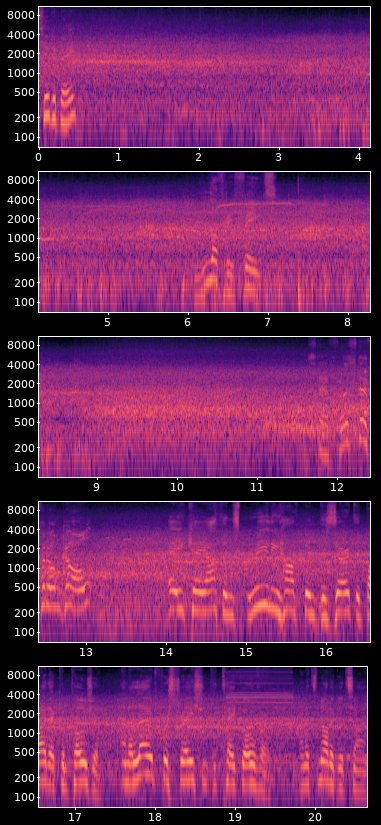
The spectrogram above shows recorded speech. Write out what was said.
Sidibe. Lovely feet. First effort on goal. AEK Athens really have been deserted by their composure and allowed frustration to take over, and it's not a good sign.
